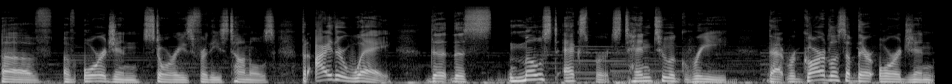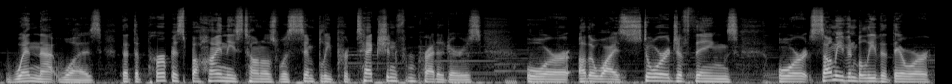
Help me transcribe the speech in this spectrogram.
of, of origin stories for these tunnels. But either way, the, the most experts tend to agree that regardless of their origin, when that was, that the purpose behind these tunnels was simply protection from predators or otherwise storage of things, or some even believe that there were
